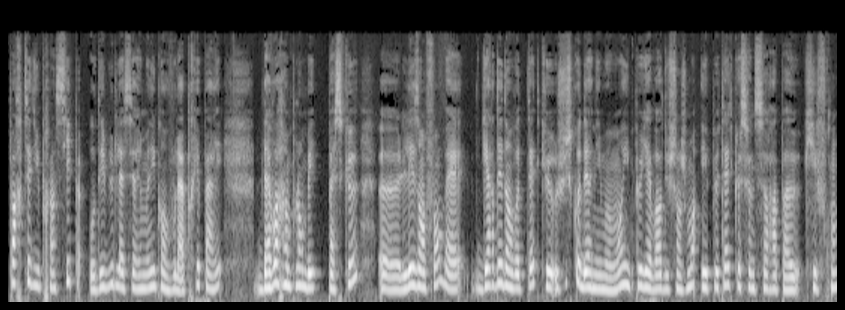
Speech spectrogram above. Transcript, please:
partez du principe, au début de la cérémonie, quand vous la préparez, d'avoir un plan B. Parce que euh, les enfants, ben, gardez dans votre tête que jusqu'au dernier moment, il peut y avoir du changement et peut-être que ce ne sera pas eux qui feront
